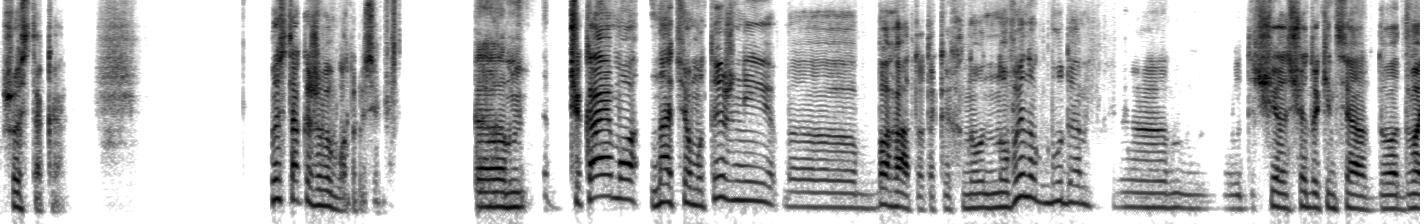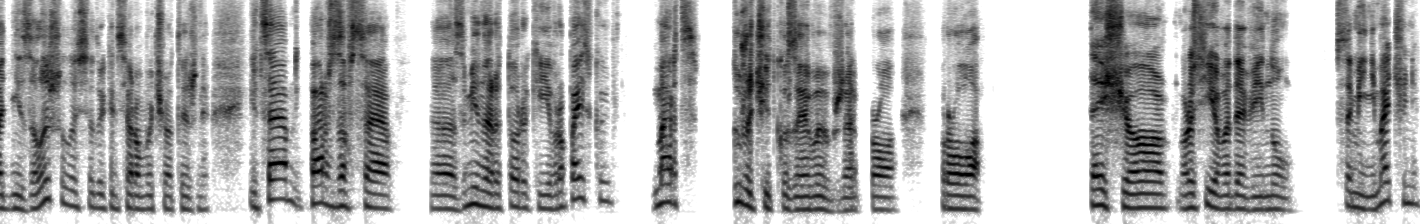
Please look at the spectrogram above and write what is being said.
щось таке. Ось так і живемо, друзі. Ем, чекаємо на цьому тижні. Е, багато таких новинок буде. От ще, ще до кінця два, два дні залишилося до кінця робочого тижня. І це перш за все е, зміна риторики європейської. Мерц дуже чітко заявив вже про, про те, що Росія веде війну в самій Німеччині.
